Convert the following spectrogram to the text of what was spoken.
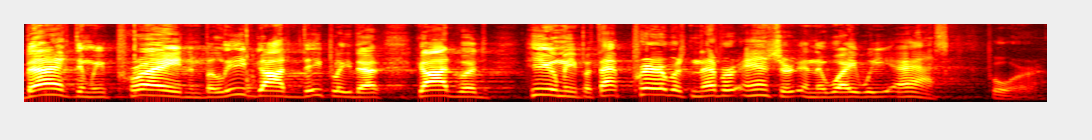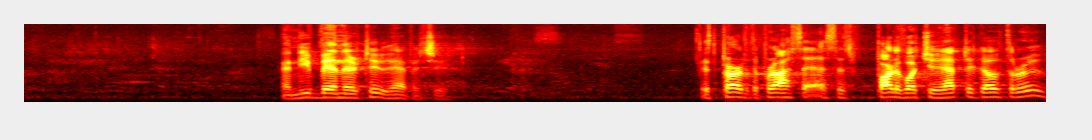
begged and we prayed and believed God deeply that God would heal me, but that prayer was never answered in the way we asked for. And you've been there too, haven't you? It's part of the process, it's part of what you have to go through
